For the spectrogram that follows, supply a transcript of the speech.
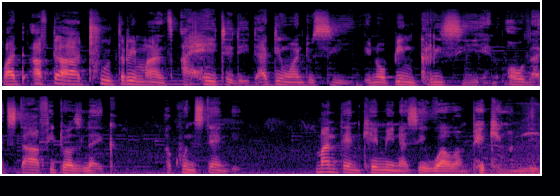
But after two, three months, I hated it. I didn't want to see, you know, being greasy and all that stuff. It was like, I couldn't stand it. Month end came in, I said, wow, I'm packing, I'm leaving.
